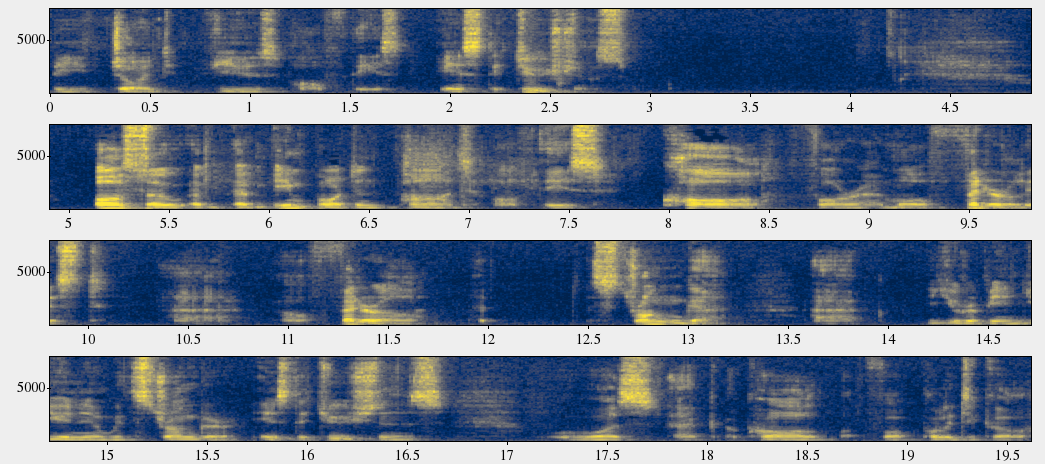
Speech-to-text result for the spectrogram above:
the joint views of these institutions. Also, an important part of this call for a more federalist uh, or federal, uh, stronger uh, European Union with stronger institutions was a, a call for political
